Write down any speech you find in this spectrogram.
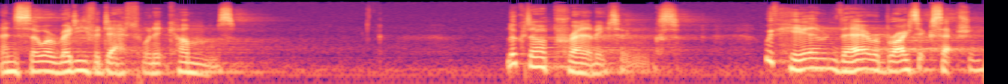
and so are ready for death when it comes. Look at our prayer meetings, with here and there a bright exception.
